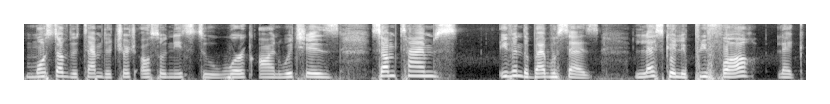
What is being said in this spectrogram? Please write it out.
most of the time the church also needs to work on, which is sometimes even the Bible says, laisse que les plus like,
